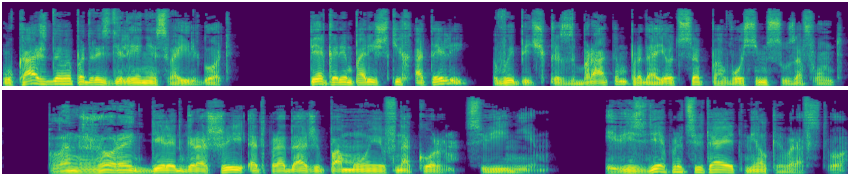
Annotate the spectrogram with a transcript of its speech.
У каждого подразделения свои льготы. Пекарем парижских отелей выпечка с браком продается по 8 су за фунт. Планжоры делят гроши от продажи помоев на корм свиньям. И везде процветает мелкое воровство.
